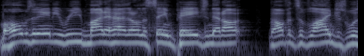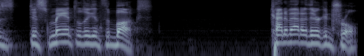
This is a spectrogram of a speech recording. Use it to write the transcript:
Mahomes and Andy Reid might have had it on the same page, and that offensive line just was dismantled against the Bucks. Kind of out of their control.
